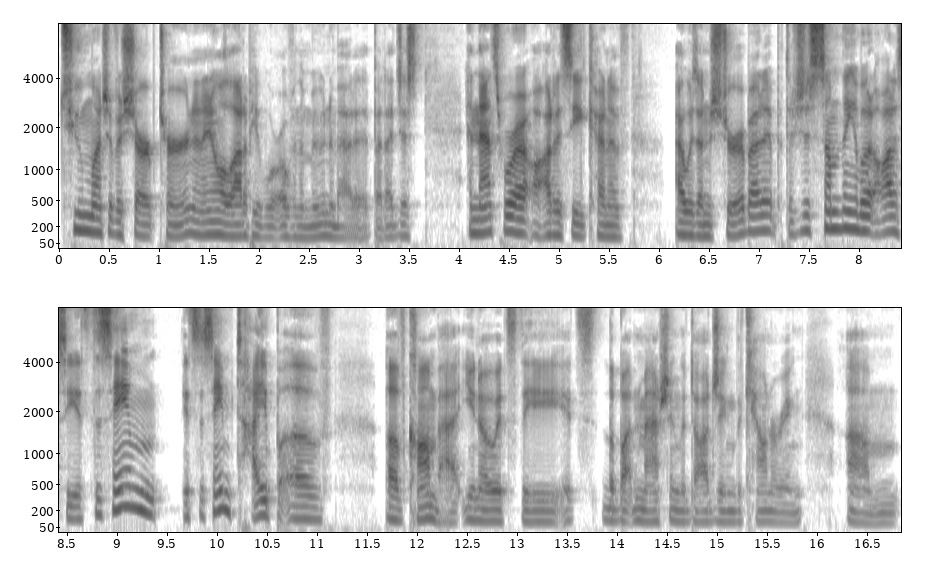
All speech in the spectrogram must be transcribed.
too much of a sharp turn, and I know a lot of people were over the moon about it, but I just and that's where Odyssey kind of I was unsure about it, but there's just something about Odyssey. It's the same it's the same type of of combat, you know, it's the it's the button mashing, the dodging, the countering. Um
